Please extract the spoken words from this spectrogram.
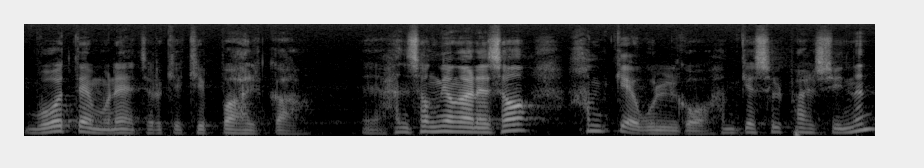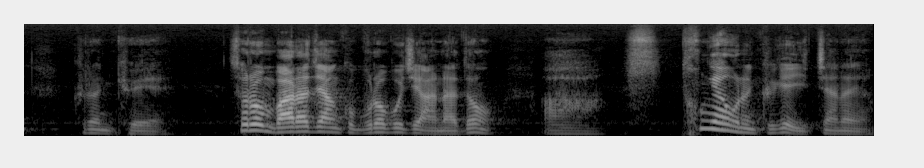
무엇 때문에 저렇게 기뻐할까? 예, 한 성령 안에서 함께 울고 함께 슬퍼할 수 있는 그런 교회. 서로 말하지 않고 물어보지 않아도 아 통해오는 그게 있잖아요.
